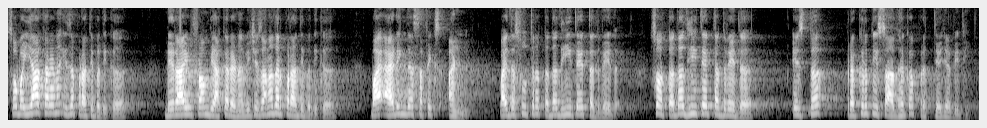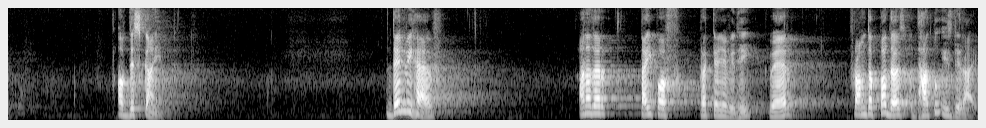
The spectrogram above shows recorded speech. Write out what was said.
so Vyakarana is a Pratipadika derived from Vyakarana which is another Pratipadika by adding the suffix an by the sutra Tadadhite Tadveda. So Tadadhite Tadveda is the Prakriti Sadhaka Pratyaya Vidhi of this kind. Then we have another type of Pratyaya Vidhi where from the padas dhatu is derived.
